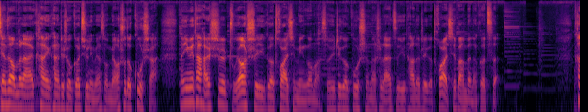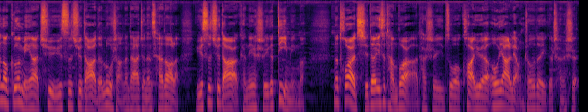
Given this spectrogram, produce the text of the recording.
现在我们来看一看这首歌曲里面所描述的故事啊。那因为它还是主要是一个土耳其民歌嘛，所以这个故事呢是来自于它的这个土耳其版本的歌词。看到歌名啊，去于斯区达尔的路上，那大家就能猜到了，于斯区达尔肯定是一个地名嘛。那土耳其的伊斯坦布尔啊，它是一座跨越欧亚两洲的一个城市，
